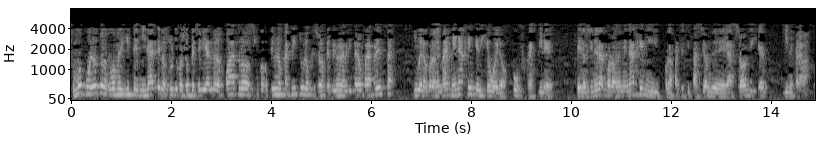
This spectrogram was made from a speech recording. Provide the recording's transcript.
sumó por otro lo que vos me dijiste, mirate los últimos, yo empecé mirando los cuatro o cinco primeros capítulos, que son los que primero me habilitaron para prensa, y bueno, con los demás Menagen, que dije, bueno, uff, respiré. Pero si no era por los de Menagen y por la participación de Garzón, dije, viene para abajo.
